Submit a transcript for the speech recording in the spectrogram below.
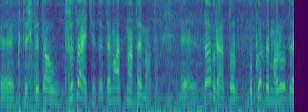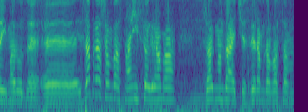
e, ktoś pytał. Wrzucajcie te temat na temat. E, dobra, to kurde marudzę i marudzę. E, zapraszam Was na Instagrama, zaglądajcie, zbieram dla Was tam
